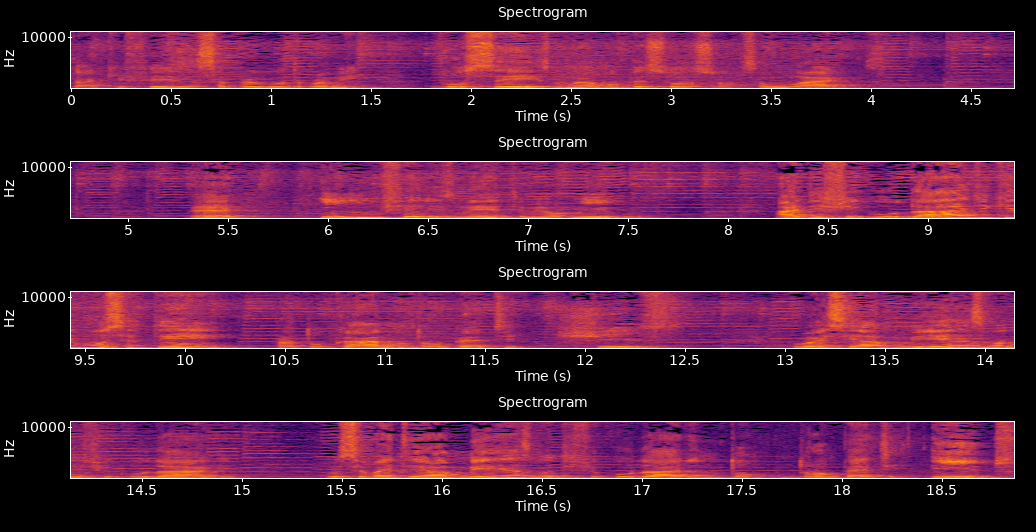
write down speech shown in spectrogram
tá? Que fez essa pergunta para mim. Vocês, não é uma pessoa só, são várias. É, infelizmente, meu amigo, a dificuldade que você tem para tocar num trompete X vai ser a mesma dificuldade, você vai ter a mesma dificuldade no trompete Y.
